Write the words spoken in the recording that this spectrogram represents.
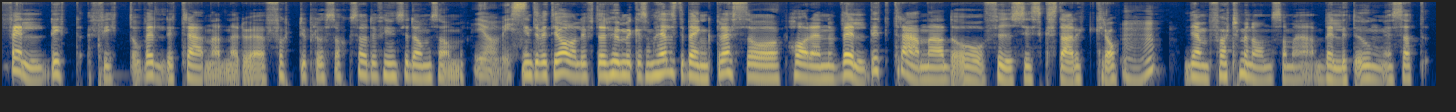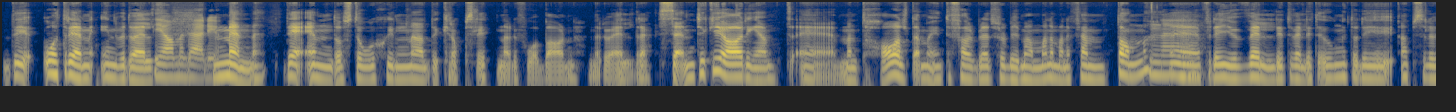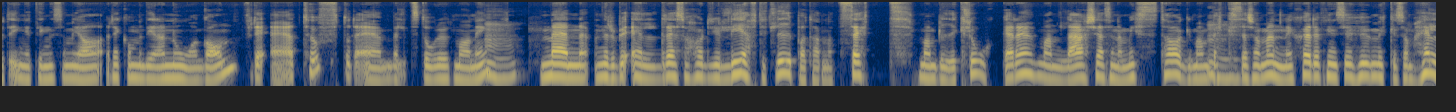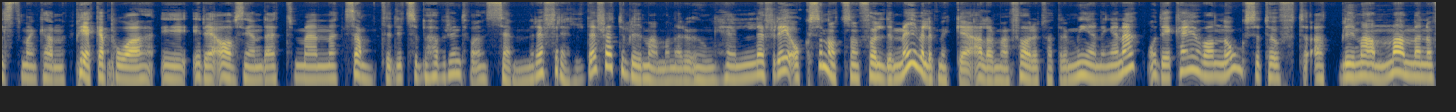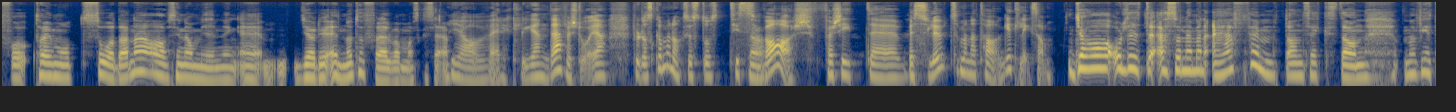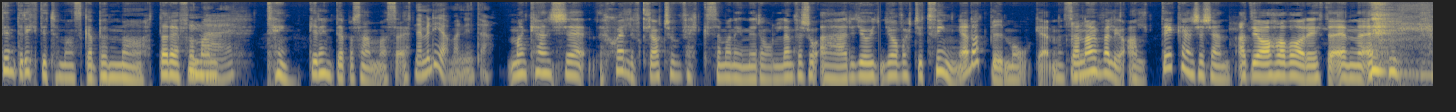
väldigt fit och väldigt tränad när du är 40 plus också. Det finns ju de som, ja, inte vet jag, lyfter hur mycket som helst i bänkpress och har en väldigt tränad och fysiskt stark kropp. Mm jämfört med någon som är väldigt ung. Så att det är återigen individuellt. Ja, men, det är det men det är ändå stor skillnad kroppsligt när du får barn när du är äldre. Sen tycker jag rent eh, mentalt är man ju inte förberedd för att bli mamma när man är 15. Eh, för det är ju väldigt, väldigt ungt och det är absolut ingenting som jag rekommenderar någon. För det är tufft och det är en väldigt stor utmaning. Mm. Men när du blir äldre så har du ju levt ditt liv på ett annat sätt man blir klokare, man lär sig av sina misstag, man mm. växer som människa. Det finns ju hur mycket som helst man kan peka på i, i det avseendet. Men samtidigt så behöver du inte vara en sämre förälder för att du blir mamma när du är ung heller. För det är också något som följde mig väldigt mycket, alla de här förutfattade meningarna. Och det kan ju vara nog så tufft att bli mamma, men att få ta emot sådana av sin omgivning eh, gör det ju ännu tuffare, eller vad man ska säga. Ja, verkligen. Det förstår jag. För då ska man också stå till svars ja. för sitt eh, beslut som man har tagit liksom. Ja, och lite alltså när man är 15, 16, man vet inte riktigt hur man ska bemöta det för Nej. man tänker inte på samma sätt. Nej, men det gör man inte. Man kanske, självklart så växer man in i rollen, för så är det ju. Jag varit ju tvingad att bli mogen. Sen mm. har väl jag alltid kanske känt att jag har varit en,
